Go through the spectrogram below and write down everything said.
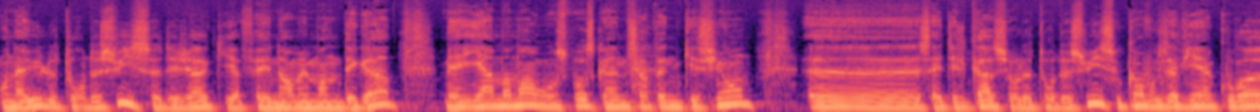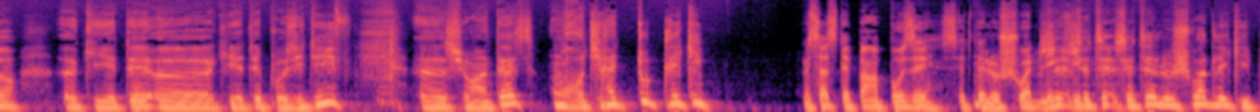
on a eu le Tour de Suisse déjà qui a fait énormément de dégâts, mais il y a un moment où on se pose quand même certaines questions. Euh, ça a été le cas sur le Tour de Suisse, où quand vous aviez un coureur euh, qui était euh, qui était positif euh, sur un test, on retirait toute l'équipe. Mais ça, c'était pas imposé, c'était le choix de l'équipe. C'était le choix de l'équipe.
